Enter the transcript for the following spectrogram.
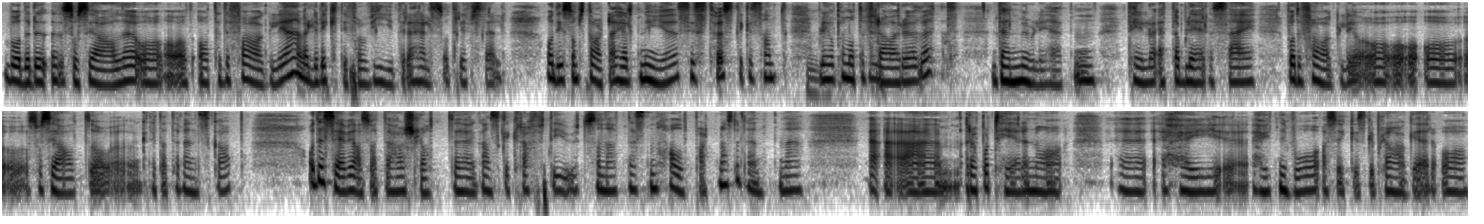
både, det sosiale og, til det faglige er veldig viktig for videre helse og trivsel. Og de som starta helt nye sist høst, ikke sant, ble jo på en måte frarøvet den muligheten til å etablere seg både faglig og, og, og, og sosialt og knytta til vennskap. Og det ser vi altså at det har slått eh, ganske kraftig ut. sånn at nesten halvparten av studentene eh, eh, rapporterer nå høy, høyt nivå av psykiske plager. og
